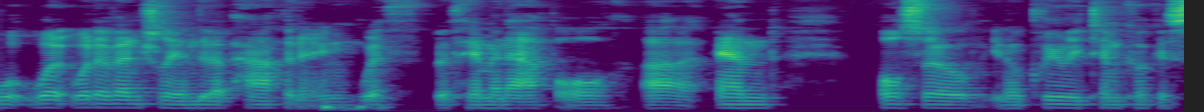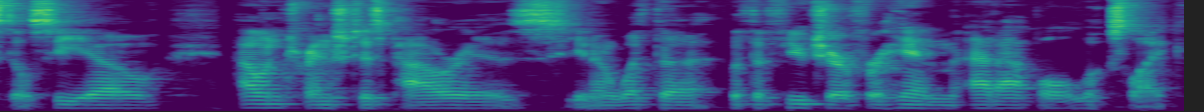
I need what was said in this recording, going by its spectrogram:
what what eventually ended up happening with with him and Apple, uh, and also you know clearly Tim Cook is still CEO. How entrenched his power is, you know what the what the future for him at Apple looks like.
